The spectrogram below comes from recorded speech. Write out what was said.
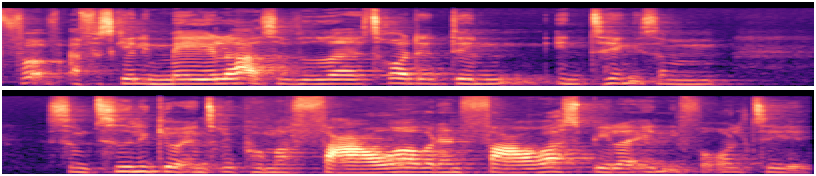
for, af forskellige malere og så videre. Jeg tror, det, det er en, en ting, som, som tidligt gjorde indtryk på mig. Farver, og hvordan farver spiller ind i forhold til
